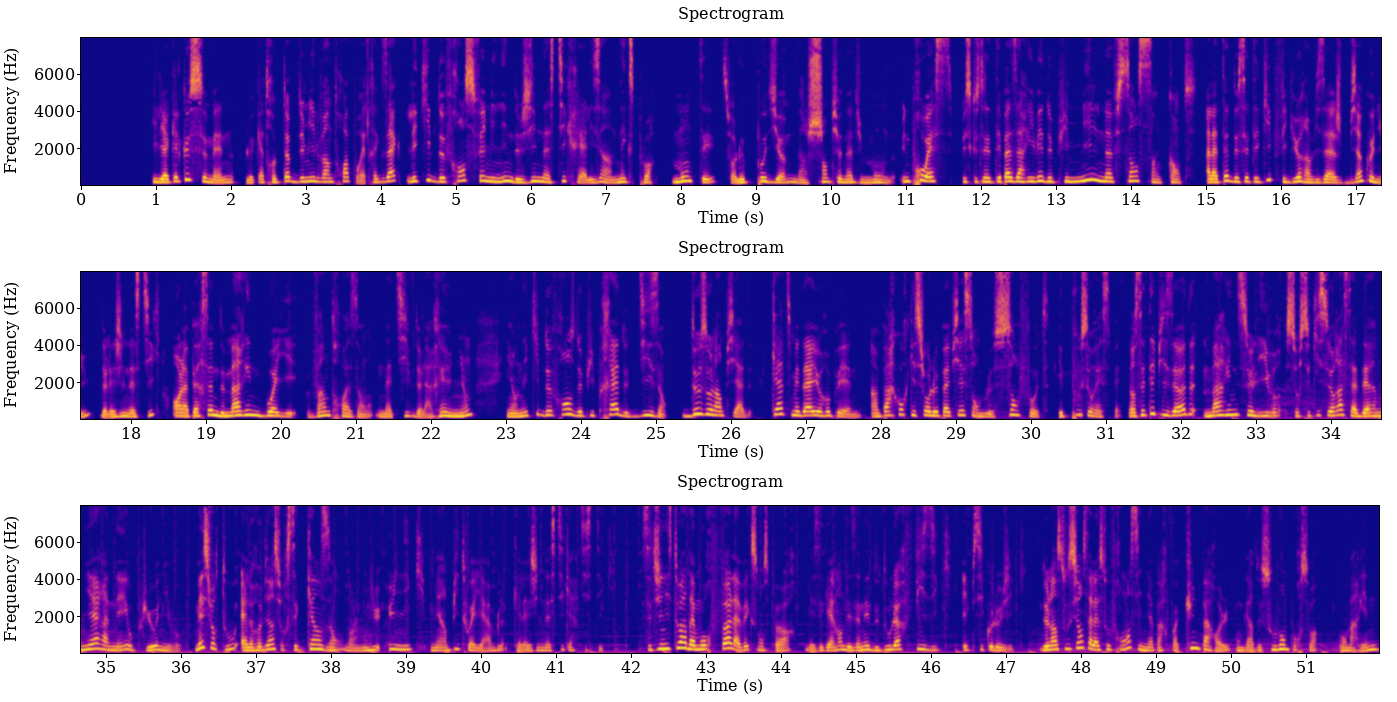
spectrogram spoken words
il y a quelques semaines, le 4 octobre 2023 pour être exact, l'équipe de France féminine de gymnastique réalisait un exploit monter sur le podium d'un championnat du monde. Une prouesse, puisque ce n'était pas arrivé depuis 1950. À la tête de cette équipe figure un visage bien connu de la gymnastique, en la personne de Marine Boyer, 23 ans, native de La Réunion, et en équipe de France depuis près de 10 ans. Deux Olympiades, Quatre médailles européennes, un parcours qui sur le papier semble sans faute et pousse au respect. Dans cet épisode, Marine se livre sur ce qui sera sa dernière année au plus haut niveau. Mais surtout, elle revient sur ses 15 ans dans le milieu unique mais impitoyable qu'est la gymnastique artistique. C'est une histoire d'amour folle avec son sport, mais également des années de douleur physique et psychologique. De l'insouciance à la souffrance, il n'y a parfois qu'une parole qu'on garde souvent pour soi. Pour Marine,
